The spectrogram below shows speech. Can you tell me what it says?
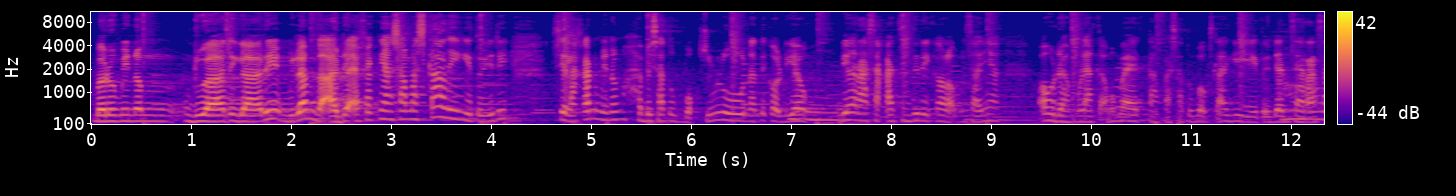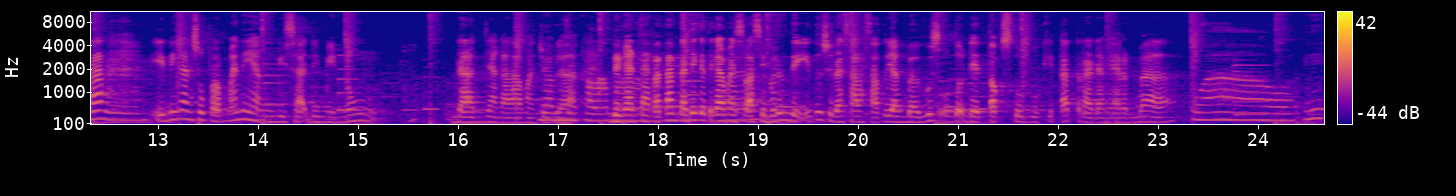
baru minum 2 3 hari bilang nggak ada efeknya sama sekali gitu. Jadi silahkan minum habis satu box dulu. Nanti kalau dia Hmm. dia rasakan sendiri kalau misalnya oh udah mulai agak membaik tambah satu box lagi gitu. Dan saya Oh, rasa oke. ini kan suplemen yang bisa diminum dalam jangka lama Dalam juga. jangka lama. Dengan catatan tadi ketika menstruasi berhenti itu sudah salah satu yang bagus untuk detox tubuh kita terhadap herbal. Wow, ini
